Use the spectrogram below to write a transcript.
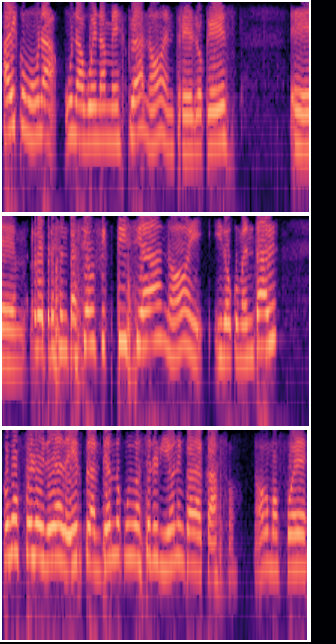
Hay como una, una buena mezcla, ¿no? Entre lo que es eh, representación ficticia ¿no? Y, y, documental, ¿cómo fue la idea de ir planteando cómo iba a ser el guion en cada caso? ¿no? ¿Cómo fue,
